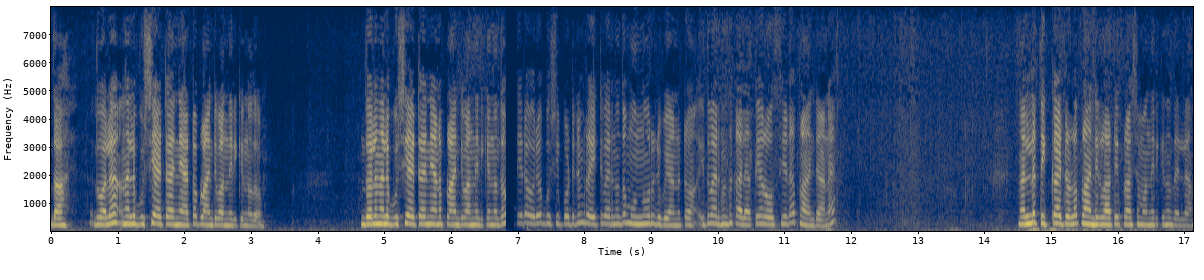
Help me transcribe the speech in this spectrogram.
ഇതാ ഇതുപോലെ നല്ല ബുഷിയായിട്ട് തന്നെയാട്ടോ പ്ലാന്റ് വന്നിരിക്കുന്നതും. ഇതുപോലെ നല്ല ബുഷിയായിട്ട് തന്നെയാണ് പ്ലാന്റ് വന്നിരിക്കുന്നത്. കലാത്തിയുടെ ഓരോ ബുഷി പോട്ടിനും റേറ്റ് വരുന്നത് മുന്നൂറ് രൂപയാണ് കേട്ടോ. ഇത് വരുന്നത് കലാത്തിയ റോസിയുടെ പ്ലാന്റ് ആണ്. നല്ല തിക്കായിട്ടുള്ള പ്ലാന്റുകളാട്ടോ ഇപ്രാവശ്യം വന്നിരിക്കുന്നതെല്ലാം.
